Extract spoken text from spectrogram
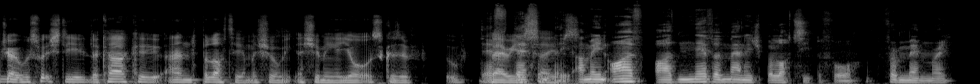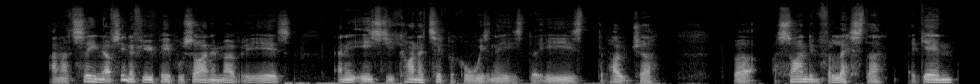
Joe, hmm. we'll switch to you. Lukaku and Belotti. I'm assuming assuming are yours because of, Def- various definitely. saves. I mean, I've I've never managed Belotti before from memory, and I'd seen I've seen a few people sign him over the years, and he- he's kind of typical, isn't he? He's the, he is the poacher, but I signed him for Leicester again.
